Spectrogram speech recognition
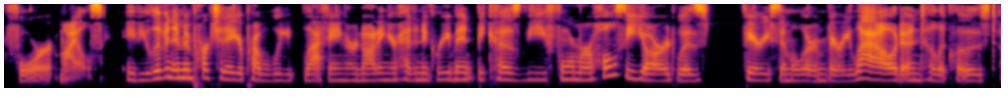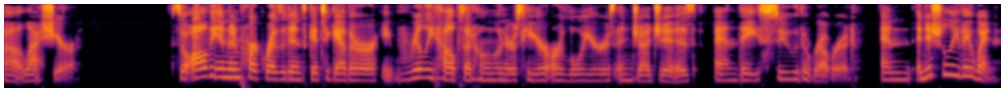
for miles. If you live in Inman Park today, you're probably laughing or nodding your head in agreement because the former Hulsey yard was very similar and very loud until it closed uh, last year. So all the Inman Park residents get together. It really helps that homeowners here are lawyers and judges, and they sue the railroad. And initially they win.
